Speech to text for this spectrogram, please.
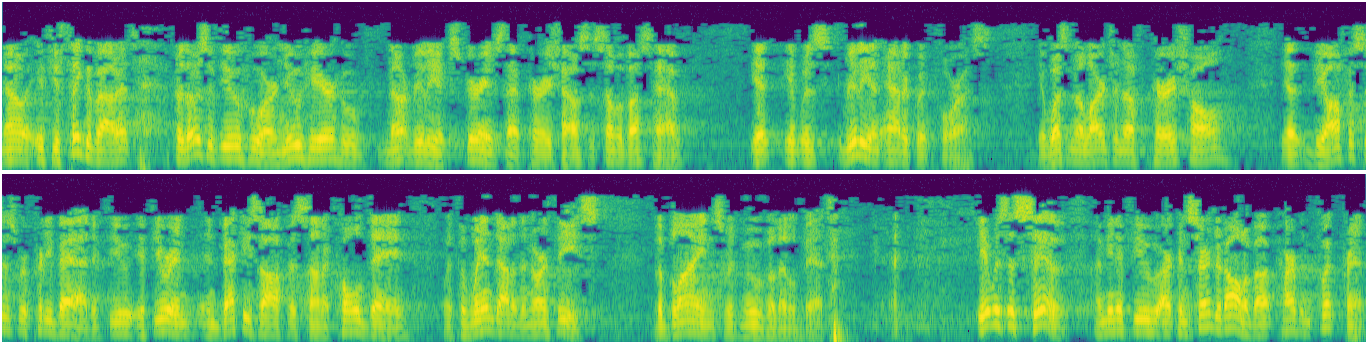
Now, if you think about it, for those of you who are new here, who've not really experienced that parish house, as some of us have, it, it was really inadequate for us. It wasn't a large enough parish hall. The offices were pretty bad. If you, if you were in, in Becky's office on a cold day with the wind out of the northeast, the blinds would move a little bit. it was a sieve. I mean, if you are concerned at all about carbon footprint,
